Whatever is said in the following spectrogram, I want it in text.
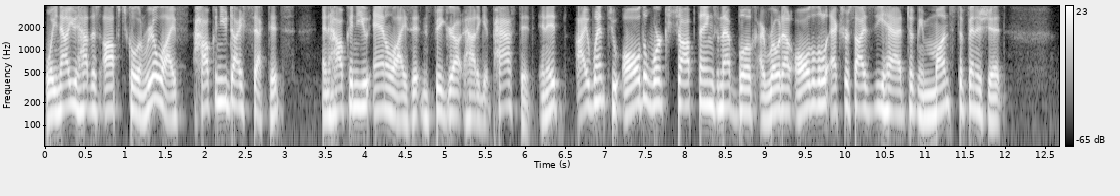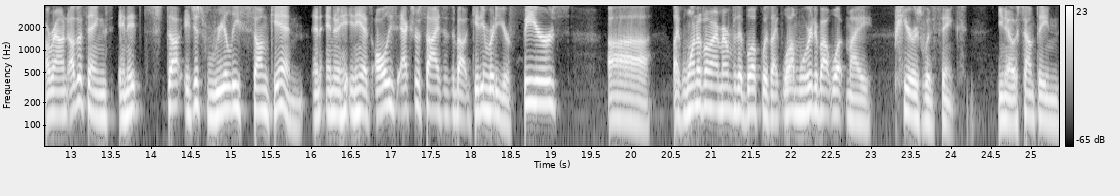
Well, now you have this obstacle in real life. How can you dissect it? And how can you analyze it and figure out how to get past it? And it, I went through all the workshop things in that book. I wrote out all the little exercises he had. It took me months to finish it around other things and it stuck it just really sunk in and, and, he has all these exercises about getting rid of your fears uh like one of them i remember the book was like well i'm worried about what my peers would think you know something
